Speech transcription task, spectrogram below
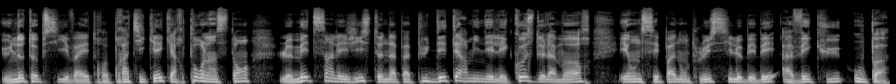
Une autopsie va être pratiquée car pour l'instant, le médecin légiste n'a pas pu déterminer les causes de la mort et on ne sait pas non plus si le bébé a vécu ou pas.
